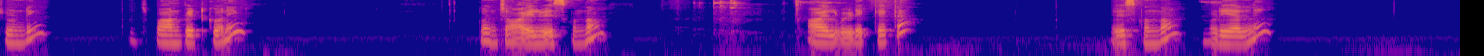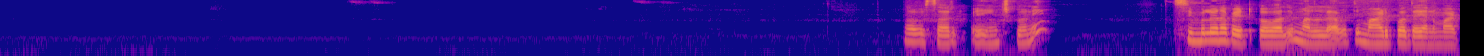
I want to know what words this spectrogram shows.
చూడండి. పాన్ పెట్టుకొని కొంచెం ఆయిల్ వేసుకుందాం. ఆయిల్ వేడెక్కాక వేసుకుందాం వడియాల్ని ఒకసారి వేయించుకొని సిమ్లోనే పెట్టుకోవాలి. మళ్ళీ లేకపోతే మాడిపోతాయి అన్నమాట.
